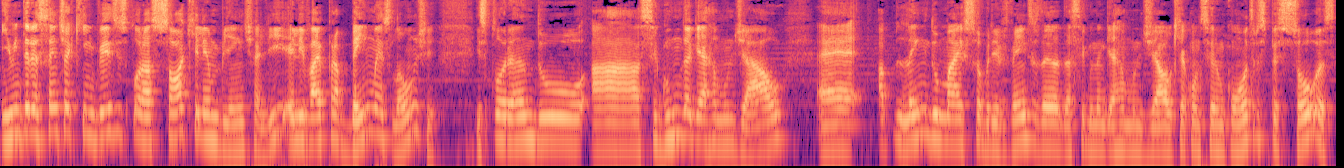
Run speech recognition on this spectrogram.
E o interessante é que em vez de explorar só aquele ambiente ali, ele vai para bem mais longe, explorando a Segunda Guerra Mundial, é, lendo mais sobre eventos da, da Segunda Guerra Mundial que aconteceram com outras pessoas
